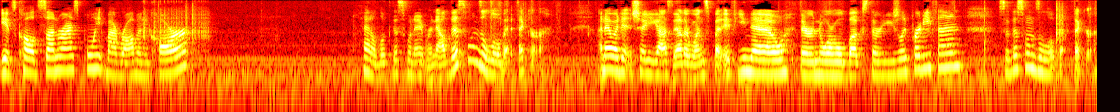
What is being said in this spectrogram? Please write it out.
It's called Sunrise Point by Robyn Carr. I had to look this one over. Now this one's a little bit thicker. I know I didn't show you guys the other ones, but if you know they're normal books, they're usually pretty thin. So this one's a little bit thicker.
